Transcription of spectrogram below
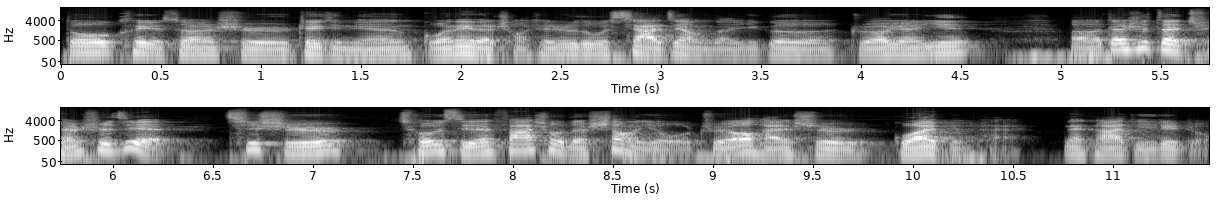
都可以算是这几年国内的炒鞋热度下降的一个主要原因。呃，但是在全世界，其实球鞋发售的上游主要还是国外品牌，耐克、阿迪这种。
